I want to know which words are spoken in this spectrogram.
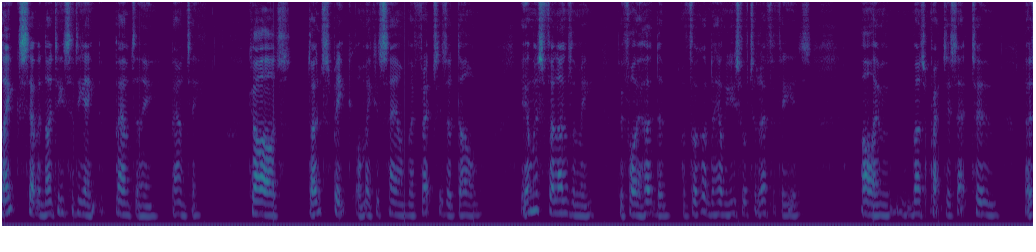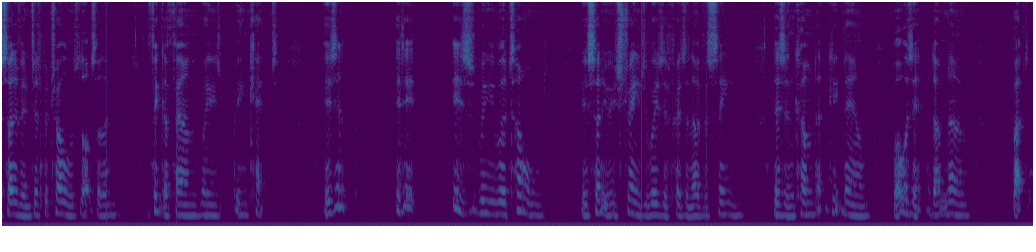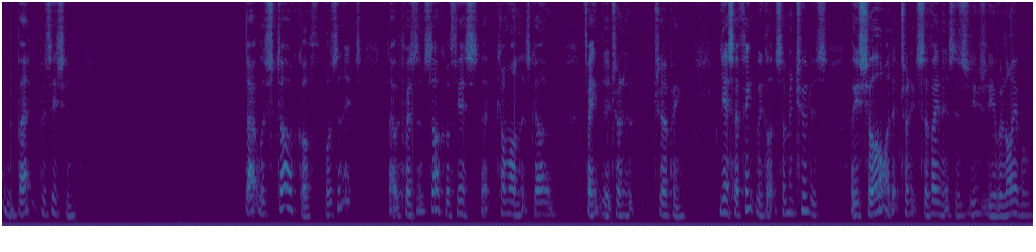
Blake 7, 1978. Bounty. Bounty. Guards, don't speak or make a sound. My reflexes are dull. They almost fell over me before I heard them. I've forgotten how useful telepathy is. Oh, I must practice that too. No sign of him, just patrols, lots of them. I think I found where he's being kept. Isn't it? It is we were told. It's certainly strange the weirdest present I've ever seen. Listen, come, keep down. What was it? I don't know. But in the back position. That was Sarkoff, wasn't it? That was President Sarkoff, yes. That, come on, let's go. Faint electronic chirping. Yes, I think we got some intruders. Are you sure? Electronic surveillance is usually reliable.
